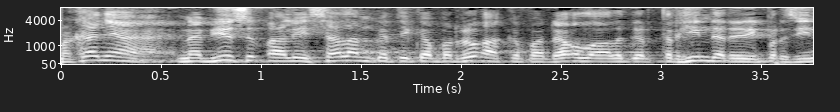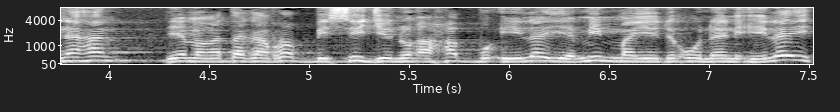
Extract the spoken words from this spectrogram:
Makanya Nabi Yusuf alaihissalam ketika berdoa kepada Allah agar terhindar dari perzinahan, dia mengatakan Rabbi sijnu ahabbu ilayya mimma yad'unani ilaih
